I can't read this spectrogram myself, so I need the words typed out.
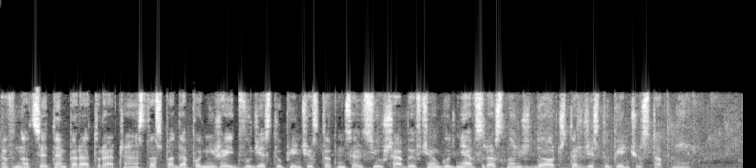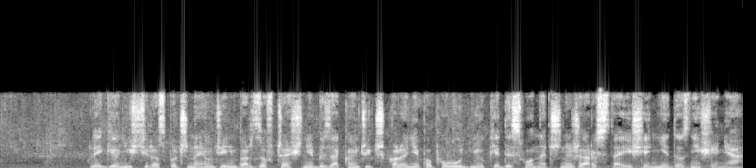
W nocy temperatura często spada poniżej 25 stopni Celsjusza, by w ciągu dnia wzrosnąć do 45 stopni. Legioniści rozpoczynają dzień bardzo wcześnie, by zakończyć szkolenie po południu, kiedy słoneczny żar staje się nie do zniesienia.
